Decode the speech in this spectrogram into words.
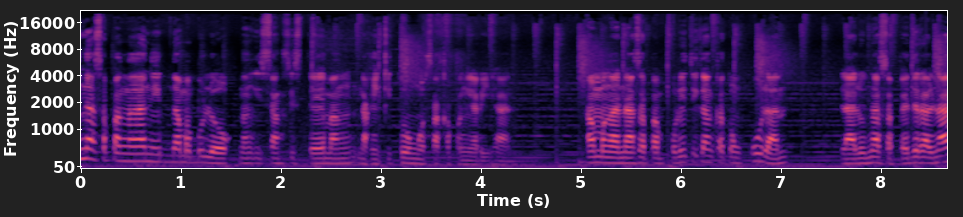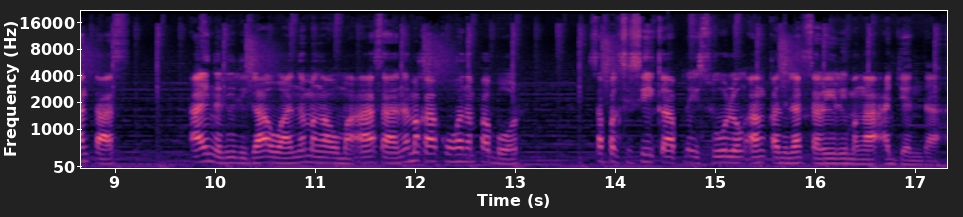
ay nasa panganib na mabulok ng isang sistemang nakikitungo sa kapangyarihan. Ang mga nasa pampulitikang katungkulan, lalo na sa federal na antas, ay naliligawan ng mga umaasa na makakuha ng pabor sa pagsisikap na isulong ang kanilang sarili mga agenda.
